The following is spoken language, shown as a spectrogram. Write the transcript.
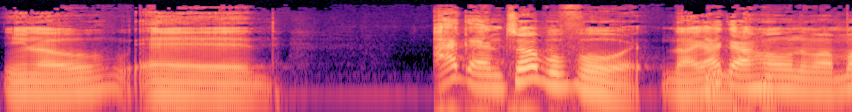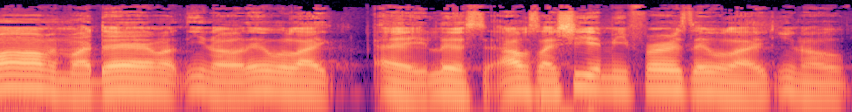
you know, and I got in trouble for it. Like I got mm-hmm. home to my mom and my dad, you know, they were like, "Hey, listen," I was like, "She hit me first. They were like, you know.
